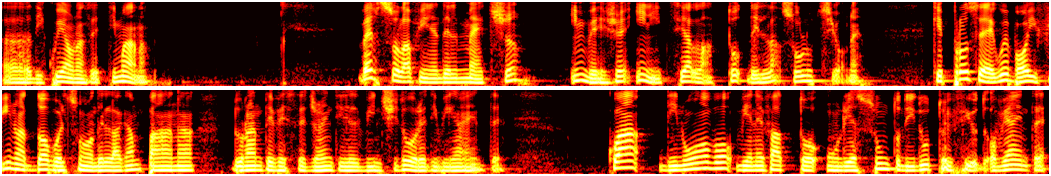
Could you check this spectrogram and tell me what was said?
uh, di qui a una settimana. Verso la fine del match invece inizia l'atto della soluzione, che prosegue poi fino a dopo il suono della campana durante i festeggiamenti del vincitore tipicamente. Qua di nuovo viene fatto un riassunto di tutto il feud. Ovviamente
